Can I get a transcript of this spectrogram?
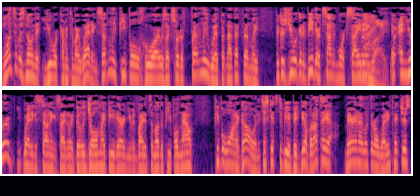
Once it was known that you were coming to my wedding, suddenly people who I was like sort of friendly with, but not that friendly, because you were going to be there, it sounded more exciting. Right. And, and your wedding is sounding exciting. Like Billy Joel might be there, and you've invited some other people. Now people want to go, and it just gets to be a big deal. But I'll tell you, Mary and I looked at our wedding pictures.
